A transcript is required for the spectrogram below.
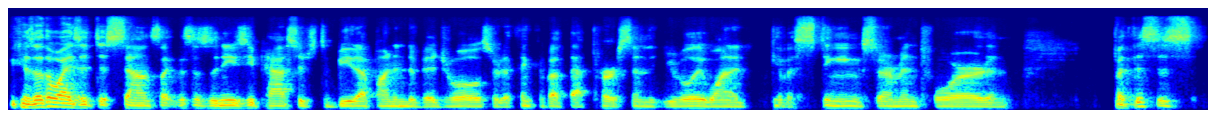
because otherwise it just sounds like this is an easy passage to beat up on individuals or to think about that person that you really want to give a stinging sermon toward and but this is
